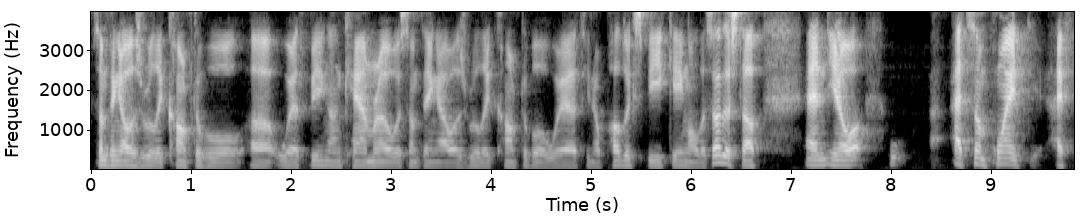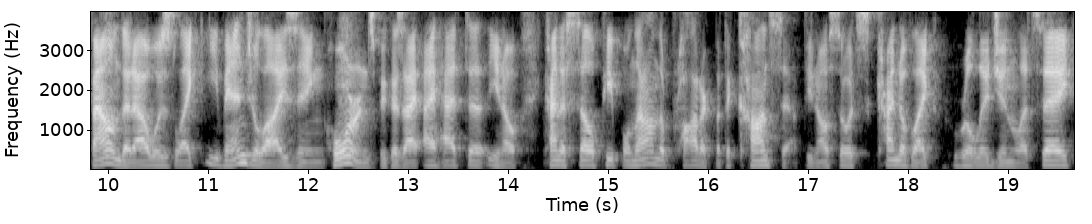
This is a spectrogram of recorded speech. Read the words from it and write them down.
something I was really comfortable uh, with. Being on camera was something I was really comfortable with. You know, public speaking, all this other stuff, and you know at some point I found that I was like evangelizing horns because I, I, had to, you know, kind of sell people not on the product, but the concept, you know, so it's kind of like religion, let's say,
